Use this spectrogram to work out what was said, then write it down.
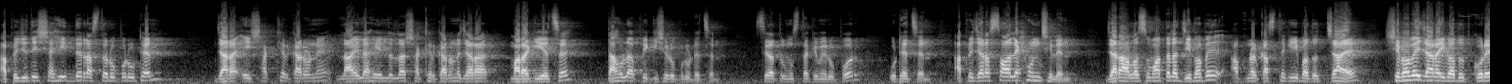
আপনি যদি শাহিদদের রাস্তার উপর উঠেন, যারা এই সাক্ষ্যের কারণে লাইলাহ ইল্লাল্লাহ সাক্ষ্যের কারণে যারা মারা গিয়েছে, তাহলে আপনি কিসের উপর উঠেছেন? সিরাতুল মুস্তাকিমের উপর উঠেছেন। আপনি যারা সালেহুন ছিলেন যারা আল্লাহ সুমাতাল্লাহ যেভাবে আপনার কাছ থেকে ইবাদত চায়, সেভাবেই যারা ইবাদত করে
